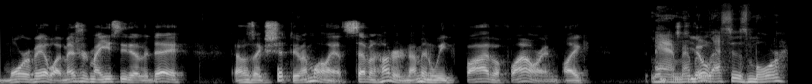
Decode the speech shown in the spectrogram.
more available. I measured my EC the other day. and I was like, shit, dude, I'm only at 700 and I'm in week five of flowering. Like, Man, remember don't- less is more?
